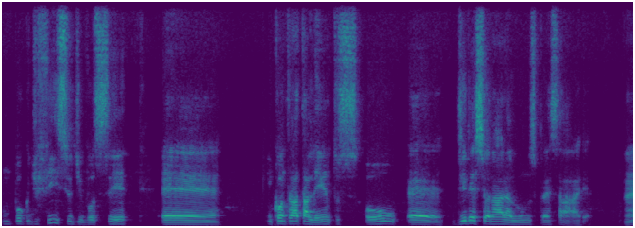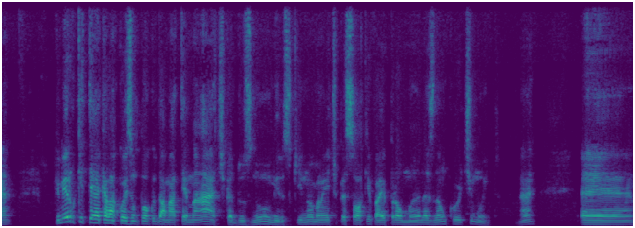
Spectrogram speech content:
um pouco difícil de você é, encontrar talentos ou é, direcionar alunos para essa área. Né? Primeiro que tem aquela coisa um pouco da matemática, dos números, que normalmente o pessoal que vai para humanas não curte muito. Né? É,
